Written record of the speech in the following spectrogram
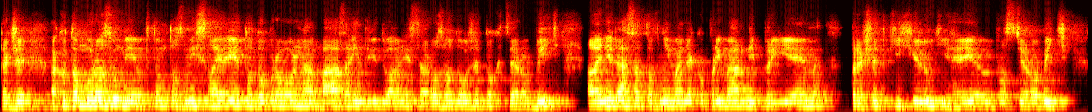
Takže ako tomu rozumiem, v tomto zmysle je to dobrovoľná báza, individuálne sa rozhodol, že to chce robiť, ale nedá sa to vnímať ako primárny príjem pre všetkých ľudí, hej, proste robiť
